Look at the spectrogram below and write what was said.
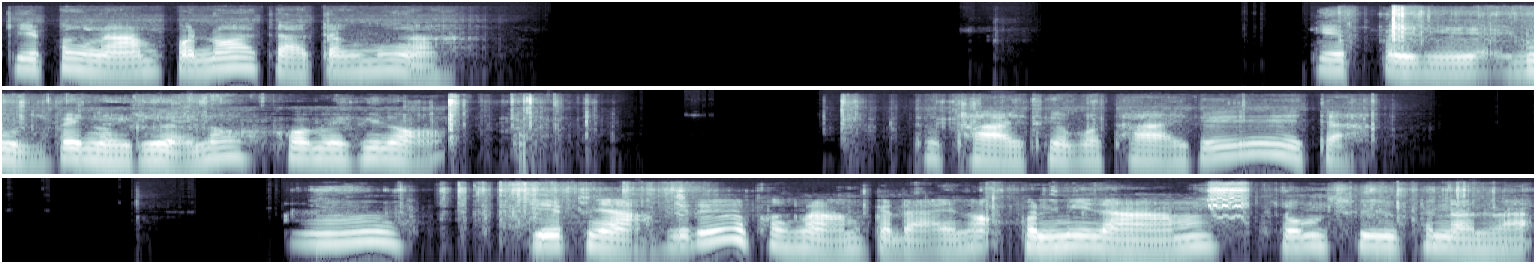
เก็บผักหนามก่อนเนาจ้าจังเมื่อเก็บไปเรื่อยหนุนไปหน่อยเรื่อยเนาะพ่อแม่พี่น้องเธอถ่ายเธอบ่ถ่ายเด้อจ้ะอืมเย็บหยาบอยู่เด้อผักน้ำก็ได้เนาะคนมีน้ำสมซื้อเท่านั้นละ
